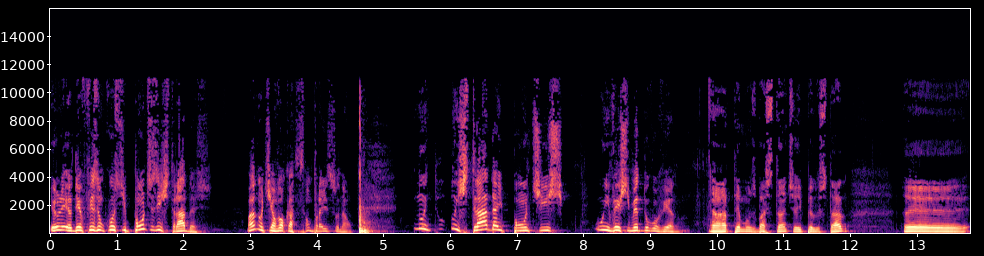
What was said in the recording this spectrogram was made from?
eu, eu fiz um curso de pontes e estradas. Mas não tinha vocação para isso, não. No, no, estrada e pontes, o investimento do governo. Ah, temos bastante aí pelo Estado. É,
